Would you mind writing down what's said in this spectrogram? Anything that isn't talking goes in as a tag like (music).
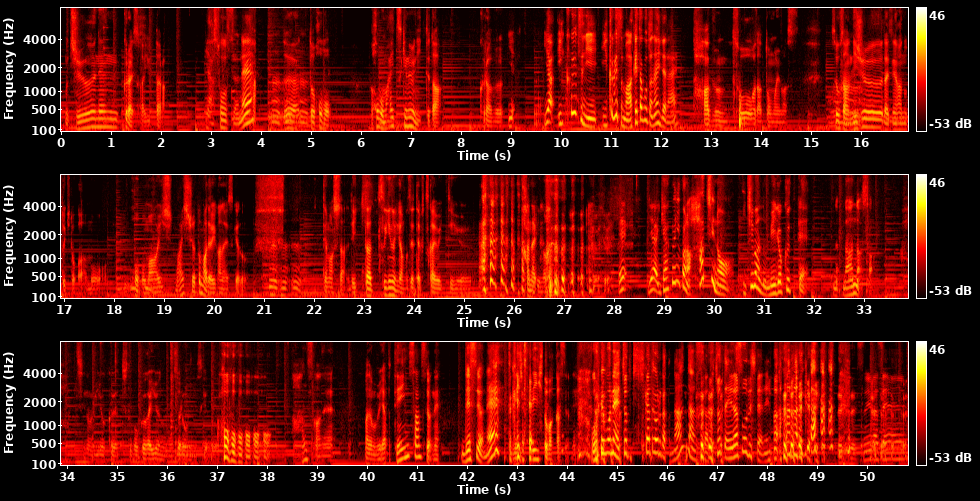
う10年くらいですか、言ったら。いやそうっすよね、うんずーっとほぼ、ほぼ毎月のように行ってた。クラブ。いや1ヶ月に1ヶ月も開けたことないんじゃない？多分そうだと思います。それこそあの20代前半の時とかはもうほぼ毎週毎週とまではいかないですけど。うんうんうん。行ってました。ねで行った次の日はもう絶対二日酔いっていう (laughs) かなりの。いや逆にこの8の一番の魅力ってな何なんですか？地の魅力ちょっと僕が言うのもそれ多いんですけど。ほうほうほうほうほうほなんすかね。まあでもやっぱ店員さんっすよね。うですよね。とか言めちゃくちゃっていい人ばっかっすよね。(laughs) 俺もねちょっと聞き方が悪かった。何なんすかってちょっと偉そうでしたよね今。(laughs) すいません。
